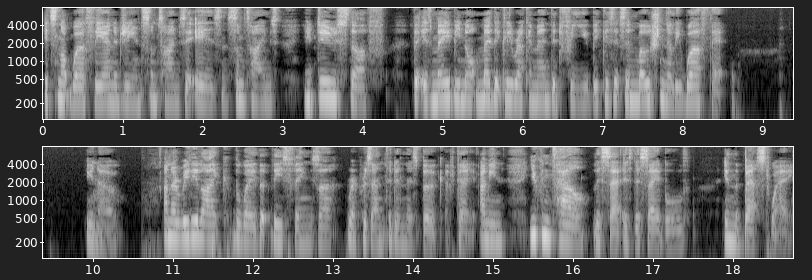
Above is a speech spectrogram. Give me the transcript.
it's not worth the energy, and sometimes it is. And sometimes you do stuff that is maybe not medically recommended for you because it's emotionally worth it. You hmm. know? And I really like the way that these things are represented in this book. Okay, I mean, you can tell Lisette is disabled in the best way.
